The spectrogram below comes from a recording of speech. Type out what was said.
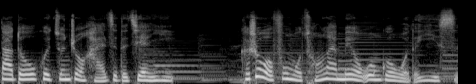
大都会尊重孩子的建议。可是我父母从来没有问过我的意思，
